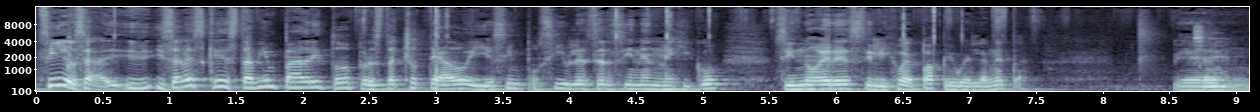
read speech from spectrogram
Sí, o sea, y, y sabes que está bien padre y todo, pero está choteado y es imposible hacer cine en México si no eres el hijo de papi, güey, la neta. Eh, Sí,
